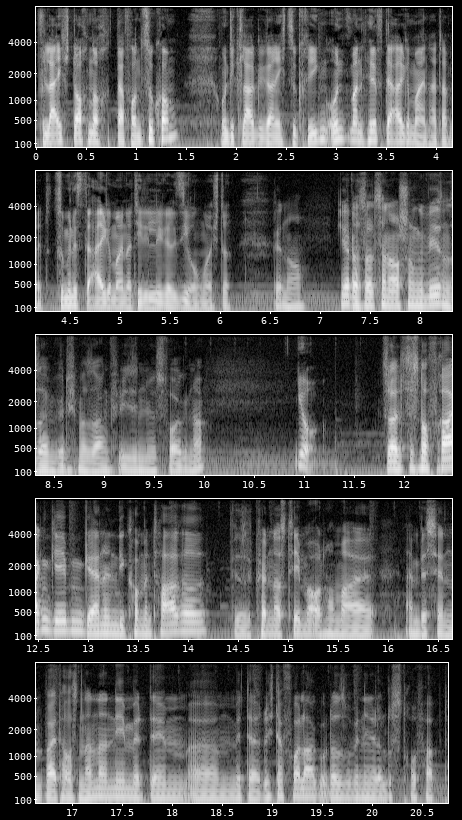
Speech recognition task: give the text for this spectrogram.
vielleicht doch noch davon zu kommen und die Klage gar nicht zu kriegen und man hilft der Allgemeinheit damit. Zumindest der Allgemeinheit, die die Legalisierung möchte. Genau. Ja, das soll es dann auch schon gewesen sein, würde ich mal sagen, für diese News-Folge, ne? Jo. Sollte es noch Fragen geben, gerne in die Kommentare. Wir können das Thema auch nochmal ein bisschen weiter auseinandernehmen mit dem, äh, mit der Richtervorlage oder so, wenn ihr da Lust drauf habt.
